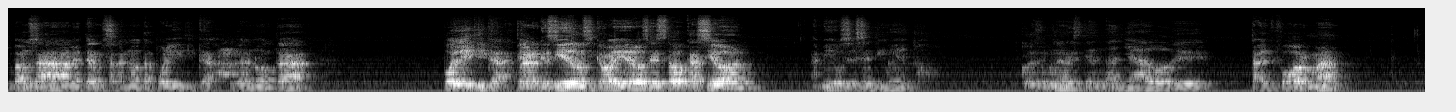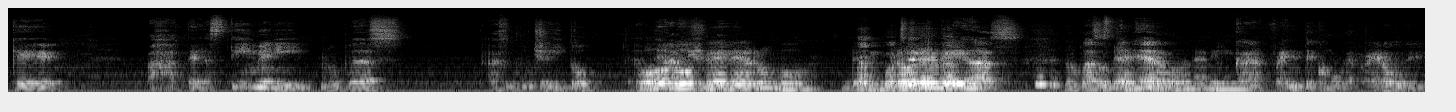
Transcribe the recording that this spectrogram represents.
vamos a meternos a la nota política, la nota política. Claro que sí, damas y caballeros, esta ocasión, amigos del sentimiento. ¿Alguna vez te han dañado de tal forma que ah, te lastimen y no puedas, hagas un pucherito? Todo se derrumbó dentro de mí. No puedas sostener cara frente como guerrero, güey,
